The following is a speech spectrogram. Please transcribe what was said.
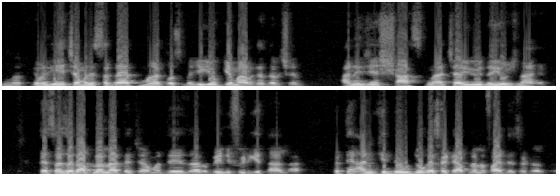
म्हणजे याच्यामध्ये सगळ्यात महत्वाचं म्हणजे योग्य मार्गदर्शन आणि जे शासनाच्या विविध योजना आहेत त्याचा जर आपल्याला त्याच्यामध्ये जर बेनिफिट घेता आला तर ते आणखीन ते उद्योगासाठी आपल्याला फायद्याचं ठरतं.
